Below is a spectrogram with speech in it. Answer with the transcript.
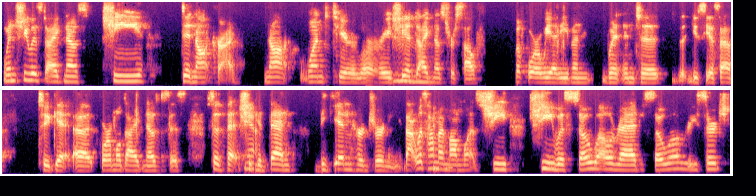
when she was diagnosed she did not cry not one tear lori she had Mm. diagnosed herself before we had even went into the ucsf to get a formal diagnosis so that she Yeah. could then begin her journey that was how my mom was she she was so well read so well researched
